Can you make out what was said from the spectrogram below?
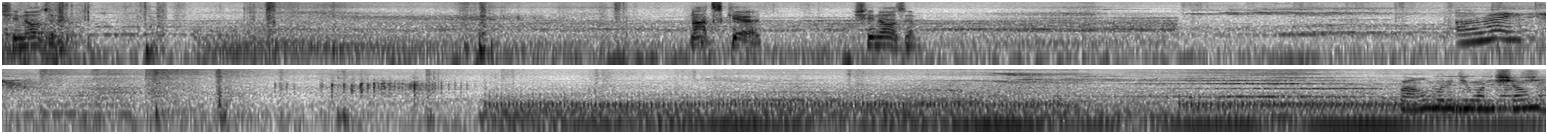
She knows him. Not scared. She knows him. All right. Well, what did you want to show me?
